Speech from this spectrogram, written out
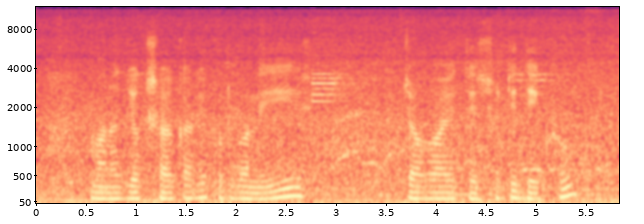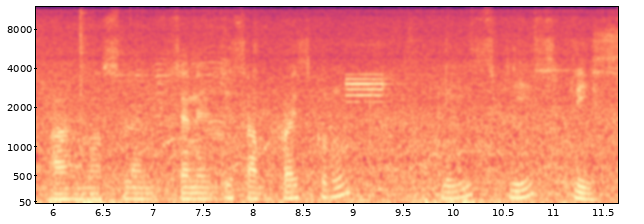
মনোযোগ সহকারে কুরবানির জবাই দৃশ্যটি দেখুন আর মুসলিম চ্যানেলটি সাবস্ক্রাইব করুন। Please please please.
